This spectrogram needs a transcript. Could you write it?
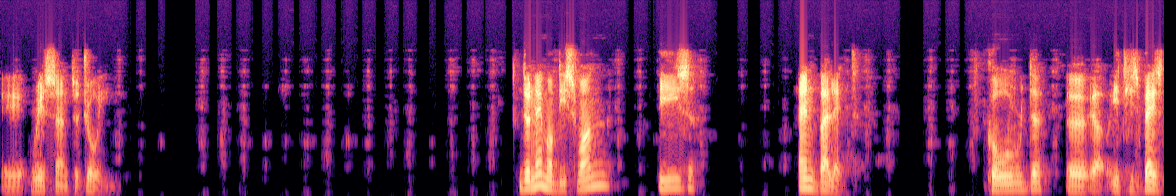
a recent drawing. The name of this one is En Ballet, called, uh, it is based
